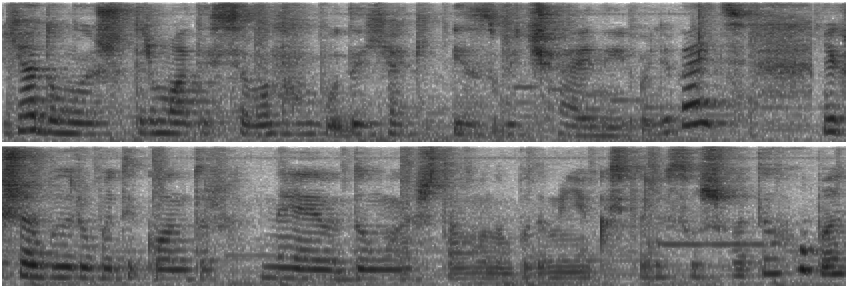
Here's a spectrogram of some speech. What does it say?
Я думаю, що триматися воно буде як і звичайний олівець. Якщо я буду робити контур, не думаю, що там воно буде мені якось пересушувати губи.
